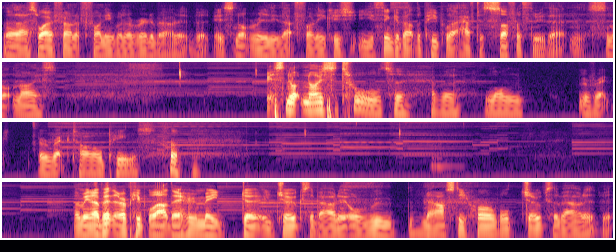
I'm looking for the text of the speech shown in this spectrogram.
that's why I found it funny when I read about it, but it's not really that funny because you think about the people that have to suffer through that, it's not nice. It's not nice at all to have a long erect erectile penis. I mean, I bet there are people out there who made dirty jokes about it or rude, nasty, horrible jokes about it, but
